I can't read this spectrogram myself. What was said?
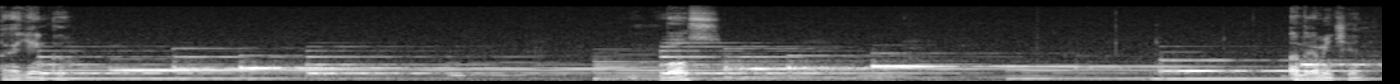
Drayenko. Voz. André Michel.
